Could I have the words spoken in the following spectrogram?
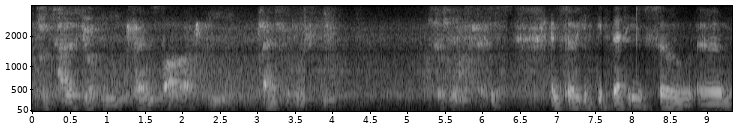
the totality of the claims by the plaintiff against the city in this case. Yes. And so, if, if that is so, um,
